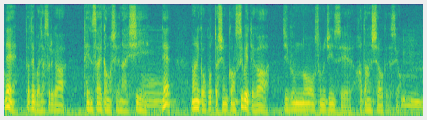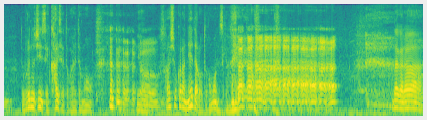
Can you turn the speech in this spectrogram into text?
ね、例えばじゃあそれが天才かもしれないし、うん。ね、何か起こった瞬間全てが自分のその人生破綻しちゃうわけですよ。う。ん。で俺の人生返せとか言われても いやうん。最初からねえだろうとか思うんですけどね。だから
